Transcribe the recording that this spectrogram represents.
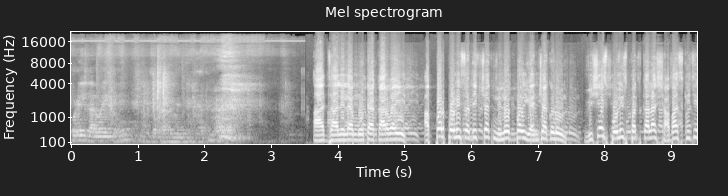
पुढील कार्रवाई के लिए उनको ताबे में है आज झालेल्या मोठ्या कारवाईत अप्पर पोलीस अधीक्षक निलोत्पल यांच्याकडून विशेष पोलीस पथकाला शाबासकीची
